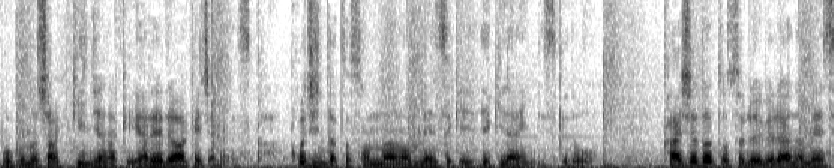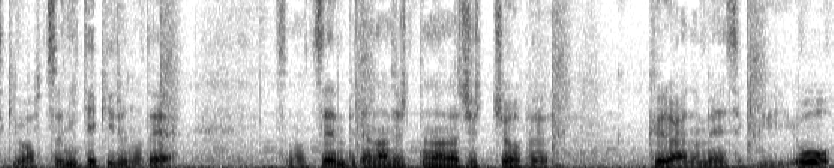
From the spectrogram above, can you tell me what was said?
僕の借金じゃなくやれるわけじゃないですか個人だとそんなの面積でできないんですけど会社だとそれぐらいの面積は普通にできるのでその全部で 70, 70丁部くらいの面積を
